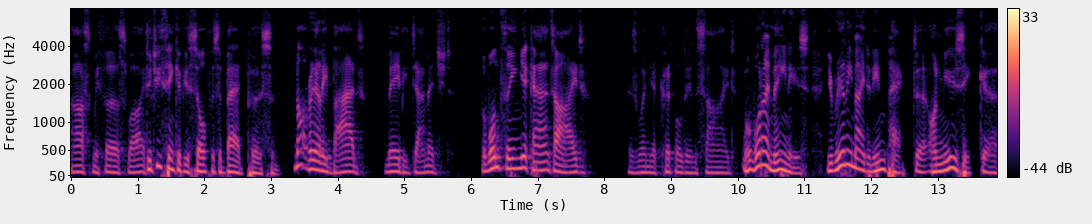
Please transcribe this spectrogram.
asked me first wife. Did you think of yourself as a bad person? Not really bad, maybe damaged. The one thing you can't hide is when you're crippled inside. Well, what I mean is, you really made an impact uh, on music, uh,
